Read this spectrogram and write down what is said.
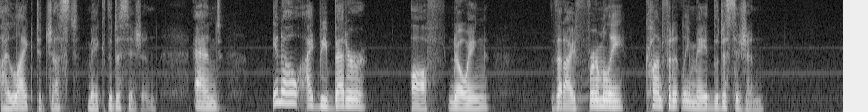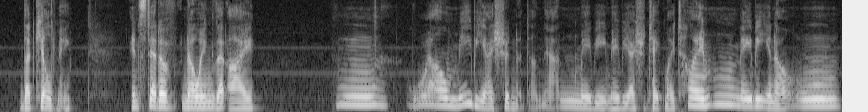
I like to just make the decision. And, you know, I'd be better off knowing that I firmly, confidently made the decision that killed me instead of knowing that I. Hmm, well, maybe I shouldn't have done that. Maybe, maybe I should take my time. Mm, maybe, you know. Mm,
